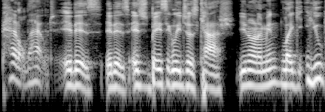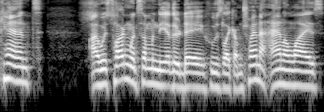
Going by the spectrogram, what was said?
peddled out. It is. It is. It's basically just cash. You know what I mean? Like you can't. I was talking with someone the other day who's like, I'm trying to analyze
